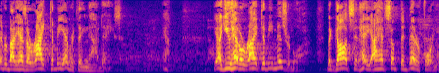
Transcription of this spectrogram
Everybody has a right to be everything nowadays. Yeah. Yeah, you have a right to be miserable. But God said, hey, I have something better for you.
